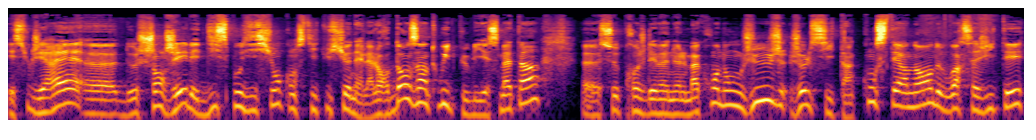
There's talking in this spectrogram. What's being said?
et suggérait euh, de changer les dispositions constitutionnelles. Alors, dans un tweet publié ce matin, euh, ce proche d'Emmanuel Macron juge, je le cite, un consternant de voir s'agiter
